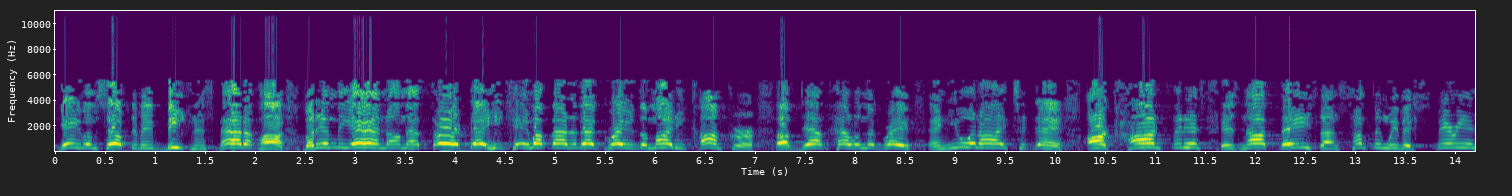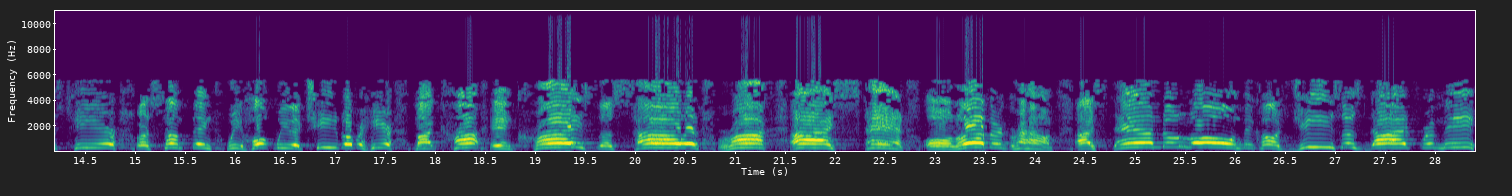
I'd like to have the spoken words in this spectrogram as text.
gave Himself to be beaten and spat upon. But in the end, on that third day, He came up out of that grave, the mighty conqueror of death, hell, and the grave. And you and I today, our confidence is not based on something we've experienced here or something we hope we've achieved over here. My con- in Christ the Son solid rock I stand. On other ground I stand alone because Jesus died for me.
